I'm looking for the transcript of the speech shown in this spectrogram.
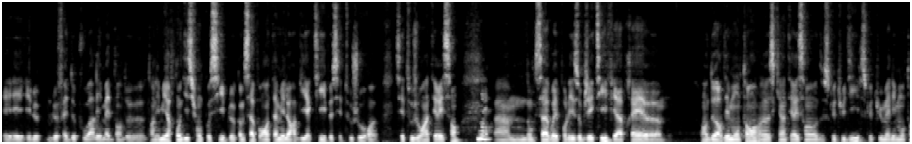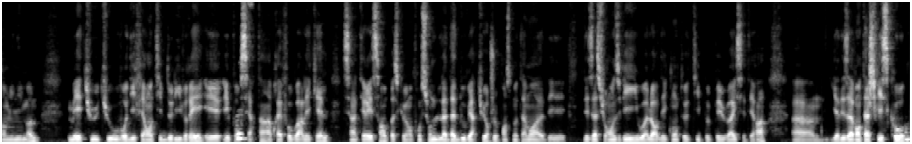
Et, le, fait de pouvoir les mettre dans, de, dans les meilleures conditions possibles, comme ça, pour entamer leur vie active, c'est toujours c'est toujours intéressant. donc ça, ouais, pour les objectifs. Et après, euh, en dehors des montants, euh, ce qui est intéressant de ce que tu dis, parce que tu mets les montants minimum, mais tu, ouvres différents types de livrets et, pour certains, après, il faut voir lesquels. C'est intéressant parce qu'en fonction de la date d'ouverture, je pense notamment à des, assurances vie ou alors des comptes type PEA, etc. Euh, il y a des avantages fiscaux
